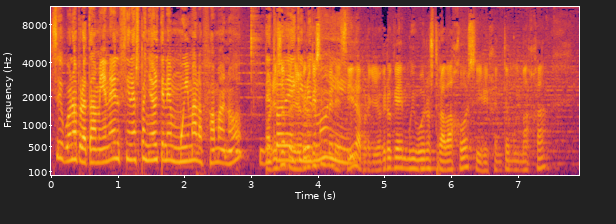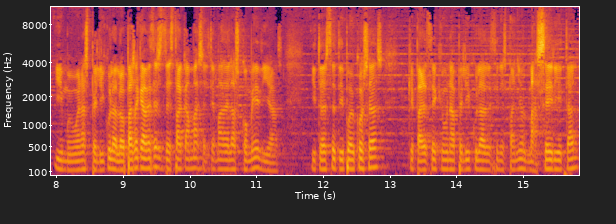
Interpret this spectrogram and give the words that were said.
Sí, bueno, pero también el cine español tiene muy mala fama, ¿no? Por Dentro eso, de pero yo creo que es mismo y- porque yo creo que hay muy buenos trabajos y gente muy maja y muy buenas películas. Lo que pasa es que a veces destaca más el tema de las comedias y todo este tipo de cosas que parece que una película de cine español más serie y tal,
